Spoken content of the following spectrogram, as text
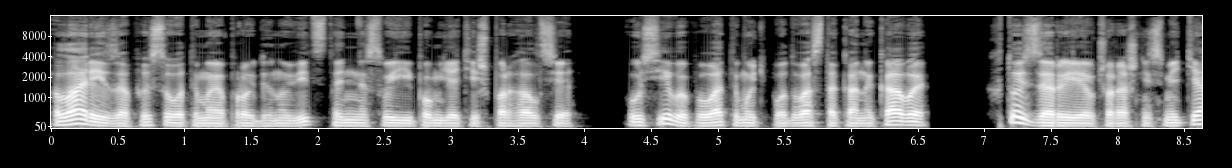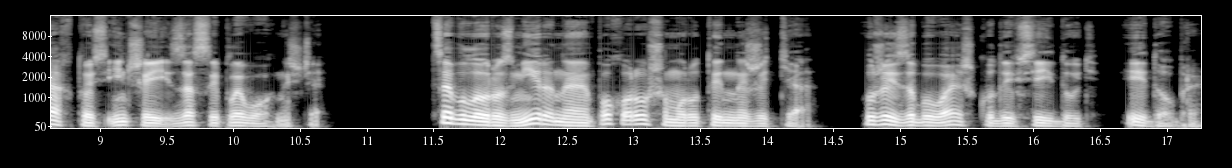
Ларі записуватиме пройдену відстань на своїй пом'ятій шпаргалці, усі випиватимуть по два стакани кави, хтось зариє вчорашнє сміття, хтось інший засипле вогнище. Це було розмірене, по хорошому рутинне життя. Уже й забуваєш, куди всі йдуть, і добре.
